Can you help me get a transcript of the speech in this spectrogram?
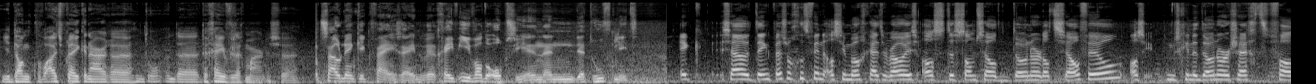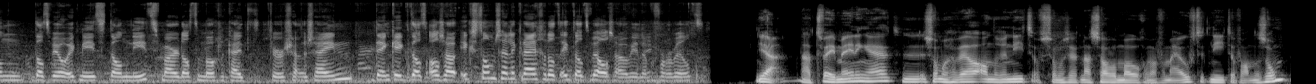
je dank wil uitspreken naar eh, de, de, de gever, zeg maar. Dus, eh, Dat zou denk ik fijn zijn. Geef in ieder geval de optie en, en het hoeft niet. Ik zou het denk ik best wel goed vinden als die mogelijkheid er wel is als de stamceldonor dat zelf wil. Als misschien de donor zegt van dat wil ik niet, dan niet. Maar dat de mogelijkheid er zou zijn. Denk ik dat al zou ik stamcellen krijgen, dat ik dat wel zou willen bijvoorbeeld. Ja, nou twee meningen. Hè. Sommigen wel, anderen niet. Of sommigen zeggen, nou het zal wel mogen, maar voor mij hoeft het niet. Of andersom.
